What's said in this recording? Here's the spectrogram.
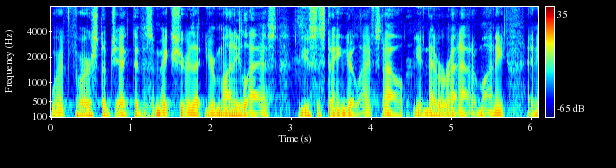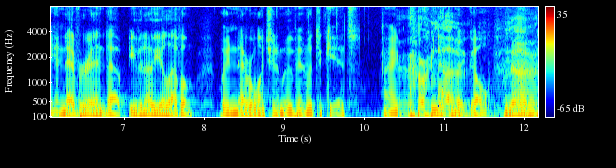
Where the first objective is to make sure that your money lasts, you sustain your lifestyle, you never run out of money, and you never end up, even though you love them, we never want you to move in with the kids. Right? Or no. Ultimate goal. No.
